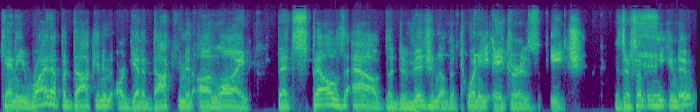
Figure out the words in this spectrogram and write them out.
can he write up a document or get a document online that spells out the division of the 20 acres each? Is there something he can do?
